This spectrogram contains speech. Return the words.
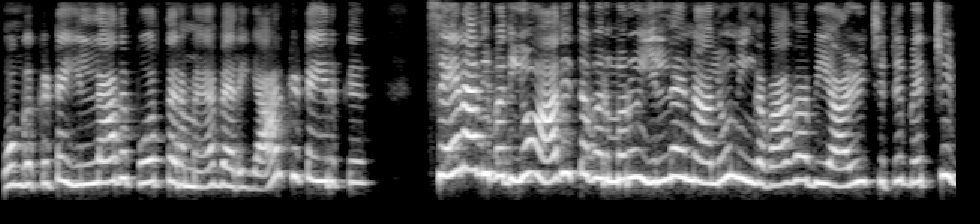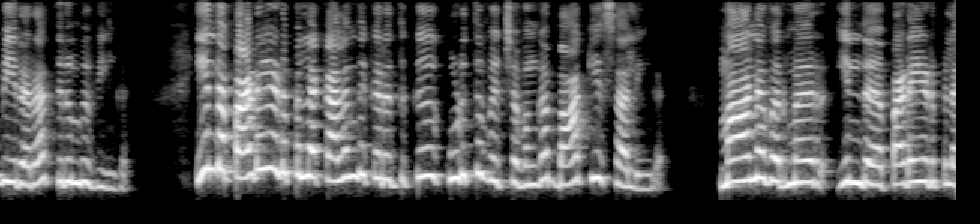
உங்ககிட்ட இல்லாத போர் திறமை வேற யார்கிட்ட இருக்கு? சேனாதிபதியும் ஆதித்தவர்மரும் இல்லைன்னாலும் நீங்க வாதாபியை அழிச்சிட்டு வெற்றி வீரரா திரும்புவீங்க. இந்த படையெடுப்புல கலந்துக்கிறதுக்கு கொடுத்து வச்சவங்க பாக்கியசாலிங்க. மானவர்மர் இந்த படையெடுப்புல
